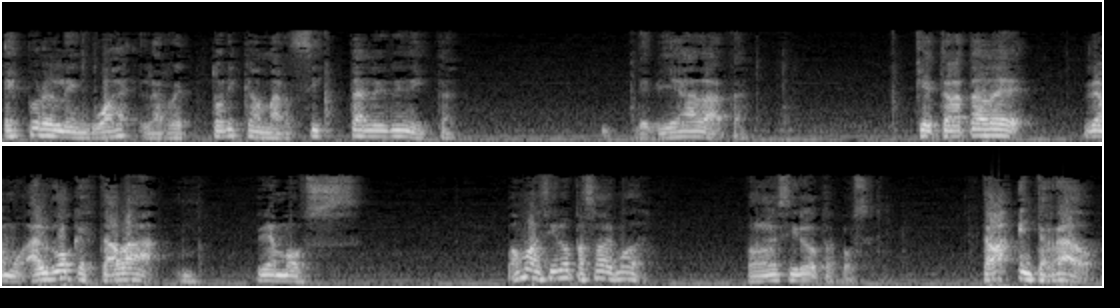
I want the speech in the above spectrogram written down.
es por el lenguaje, la retórica marxista-leninista de vieja data, que trata de, digamos, algo que estaba, digamos, vamos a decirlo pasado de moda, por no decir otra cosa. Estaba enterrado.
